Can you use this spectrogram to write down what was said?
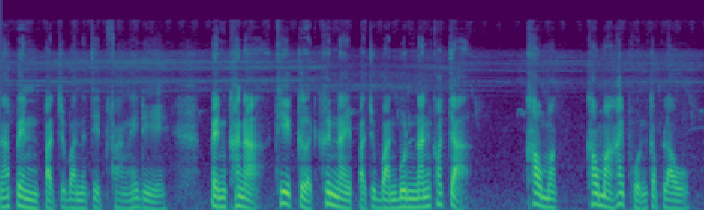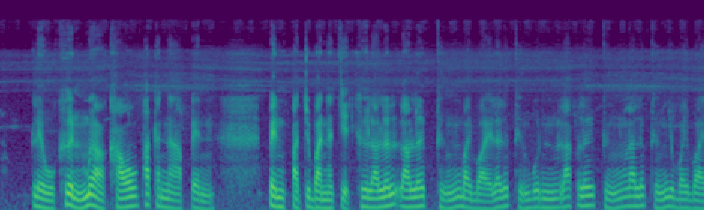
นะเป็นปัจจุบันจิตฟังให้ดี เป็นขณะที่เกิดขึ้นในปัจจุบันบุญนั้นเขาจะเข้ามาเข้ามาให้ผลกับเราเร็วขึ้น เมื่อเขาพัฒนาเป็นเป็นปัจจุบันจิต คือเราเลิกเราเลิกถึงบ่อยๆแล้วลึกถึงบุญรักเลิกถึงแล้วลึกถึงอยู่บ่อย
